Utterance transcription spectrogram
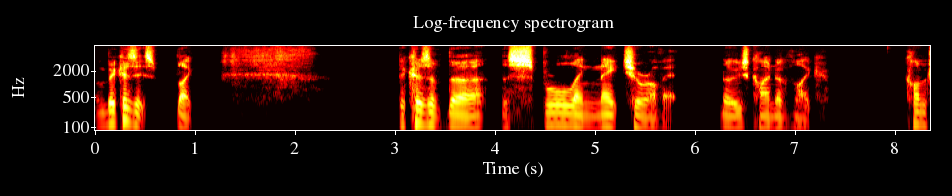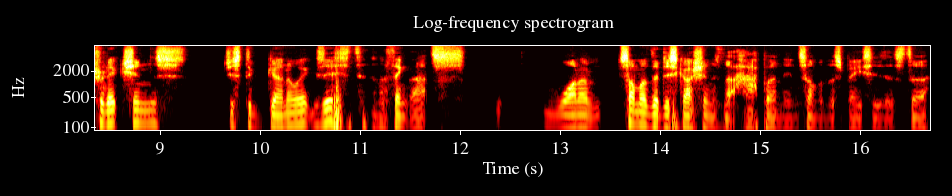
and because it's like because of the the sprawling nature of it, those kind of like contradictions just are gonna exist, and I think that's one of some of the discussions that happen in some of the spaces as to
